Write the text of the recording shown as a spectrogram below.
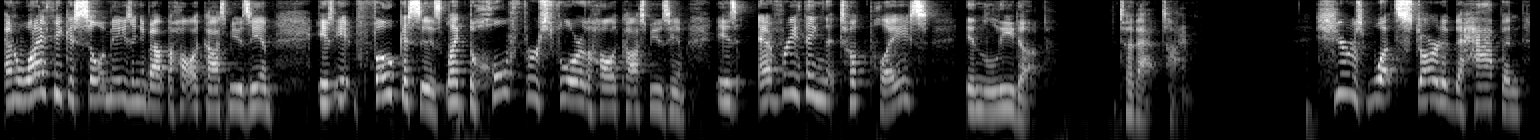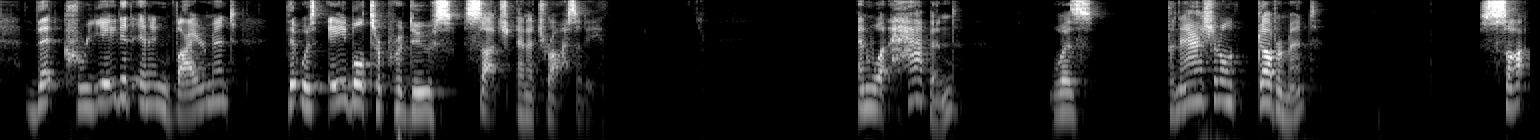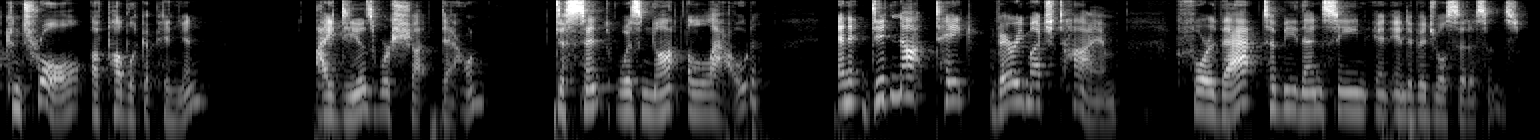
And what I think is so amazing about the Holocaust Museum is it focuses, like the whole first floor of the Holocaust Museum, is everything that took place in lead up to that time here's what started to happen that created an environment that was able to produce such an atrocity. And what happened was the national government sought control of public opinion, ideas were shut down, dissent was not allowed, and it did not take very much time for that to be then seen in individual citizens.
